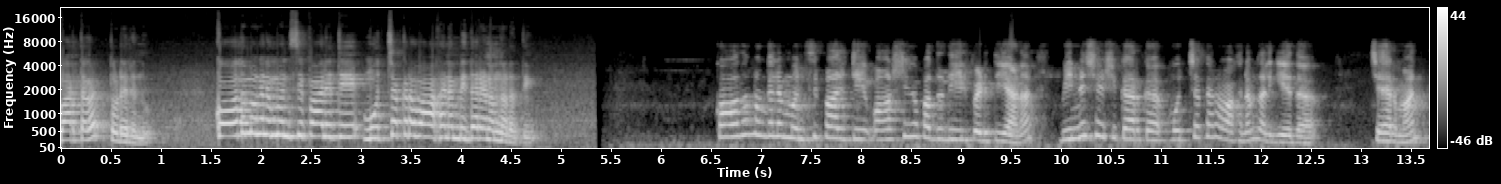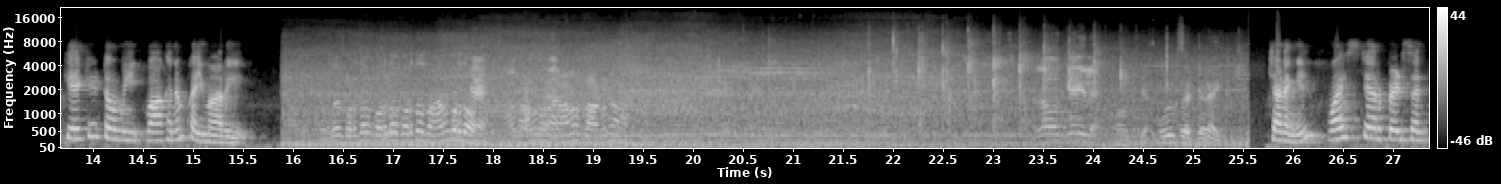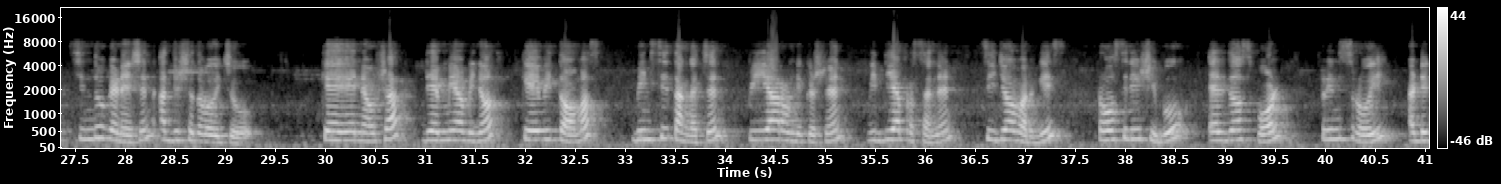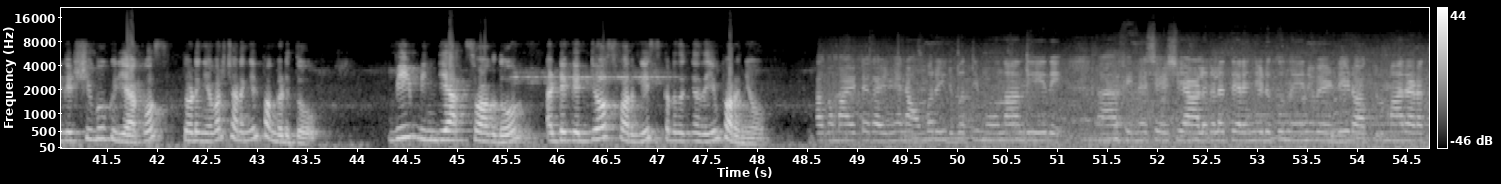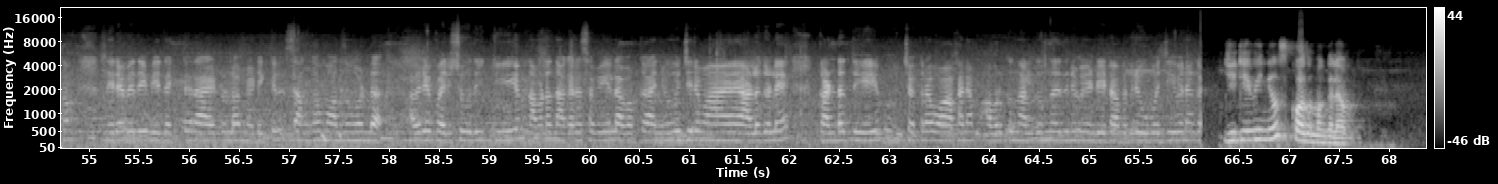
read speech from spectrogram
വാർത്തകൾ തുടരുന്നു. കോതമംഗലം മുനിസിപ്പാലിറ്റി മുച്ചക്ര വാഹനം വിതരണം നടത്തി. കോതമംഗലം മുനിസിപ്പാലിറ്റി വാർഷിക പദ്ധതിയിൽപ്പെടുത്തിയാണ് ഭിന്നശേഷിക്കാർക്ക് മുച്ചക്കര വാഹനം നൽകിയത്. ചെയർമാൻ കെ കെ ടോമി വാഹനം കൈമാറി. ചടങ്ങിൽ വൈസ് ചെയർപേഴ്സൺ സിന്ധു ഗണേശൻ അധ്യക്ഷത വഹിച്ചു. K A Naushad Ramya Vinod K V Thomas Binsy Thankachan P R Unnikrishnan Vidyaprasannan Sijo Varghese Rosily Shibu Eldhose Paul Prince Roy advocate Shibu Kuriakose തുടങ്ങിയവർ ചടങ്ങിൽ പങ്കെടുത്തു. വി ബിന്ദ്യ സ്വാഗതവും advocate Jose Varghese കൃതജ്ഞതയും പറഞ്ഞു. ഭാഗമായിട്ട് കഴിഞ്ഞ നവംബർ ഇരുപത്തി മൂന്നാം തീയതി ഭിന്നശേഷി ആളുകളെ തിരഞ്ഞെടുക്കുന്നതിന് വേണ്ടി ഡോക്ടർമാരടക്കം നിരവധി വിദഗ്ധരായിട്ടുള്ള മെഡിക്കൽ സംഘം വന്നുകൊണ്ട് അവരെ പരിശോധിക്കുകയും നമ്മുടെ നഗരസഭയിൽ അവർക്ക് അനുയോജ്യമായ ആളുകളെ കണ്ടെത്തുകയും ഉച്ചക്ര വാഹനം അവർക്ക് നൽകുന്നതിന് വേണ്ടിയിട്ട് അവരുടെ ഉപജീവനം G T V news Kothamangalam.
